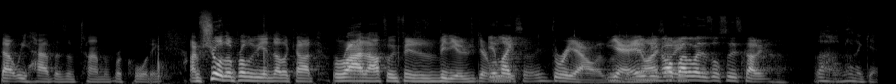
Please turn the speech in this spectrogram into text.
that we have as of time of recording. I'm sure there'll probably be another card right after we finish this video. Just get in like three hours. Yeah, Yeah, it'll be like, oh, by the way, there's also this card. Oh, not again,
